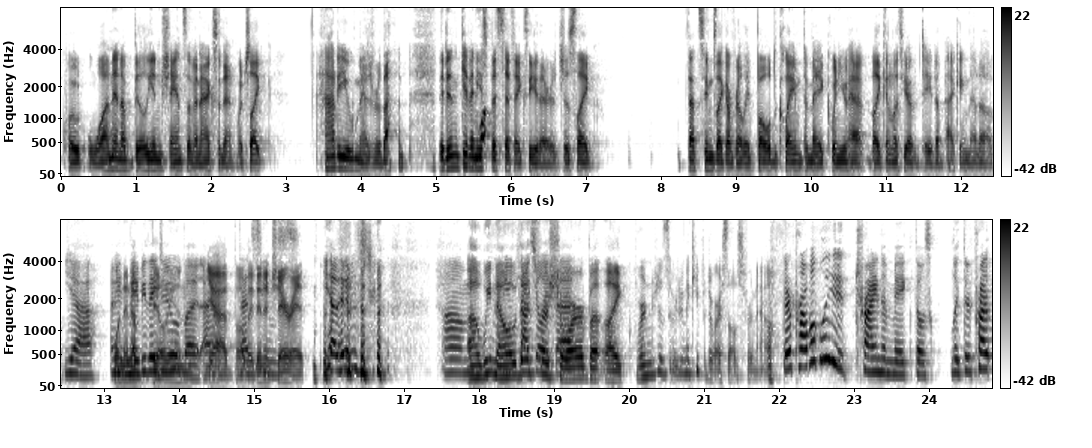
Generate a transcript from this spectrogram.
quote one in a billion chance of an accident. Which, like, how do you measure that? They didn't give any specifics either. It's just like that seems like a really bold claim to make when you have like unless you have data backing that up. yeah. I mean, maybe they do, but I yeah, well, they didn't seems- share it. Yeah, they didn't. share- Uh, we know this for that? sure, but like we're just we're gonna keep it to ourselves for now. They're probably trying to make those like they're pro-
